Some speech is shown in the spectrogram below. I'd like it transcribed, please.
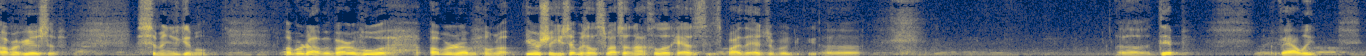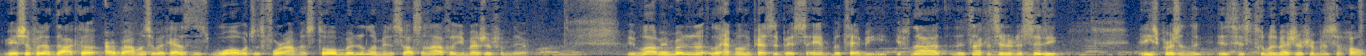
Amr Yosef, Siman Gimel. Amr Rabba, Baravu, Amr Rabba, Huna, Irsha, he said, was Svasa Nachal, it has, it's by the edge of a uh, uh, dip, valley. Amos, it has this wall which is four amas tall, you measure from there. If not, it's not considered a city, and each person, is, his tomb is measured from his home.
